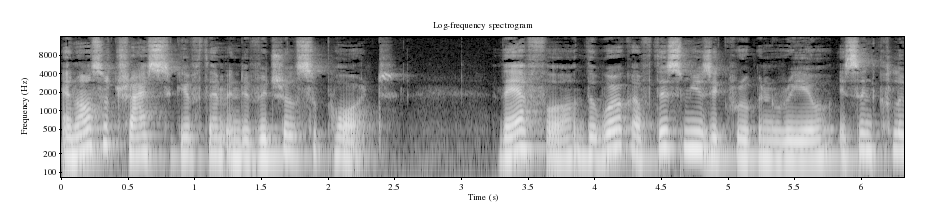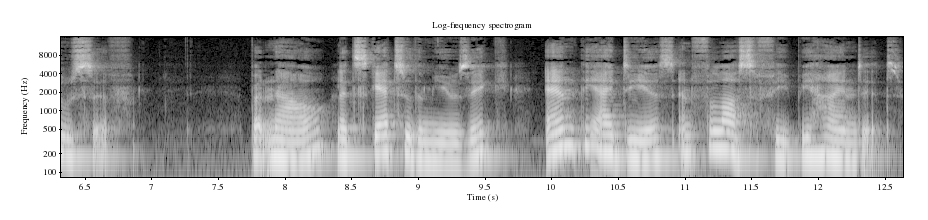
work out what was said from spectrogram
and also tries to give them individual support. Therefore, the work of this music group in Rio is inclusive. But now, let's get to the music and the ideas and philosophy behind it.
